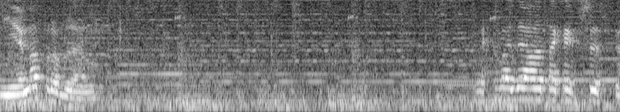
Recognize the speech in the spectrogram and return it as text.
Nie ma problemu. No chyba działa tak jak wszystko.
